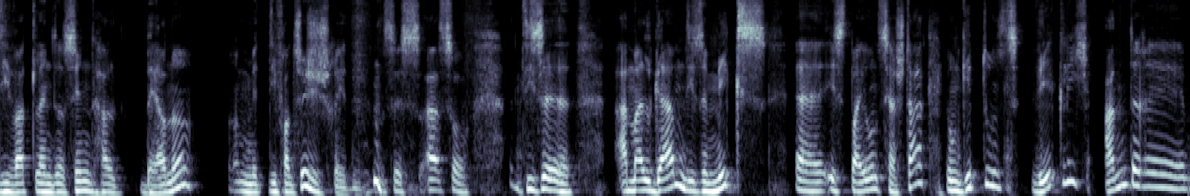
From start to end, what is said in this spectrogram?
die Wattländer sind halt Berner mit die Französisch reden. Das ist also diese Amalgam, diese Mix äh, ist bei uns sehr stark und gibt uns wirklich andere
